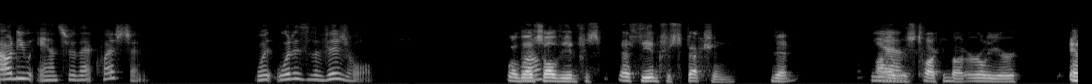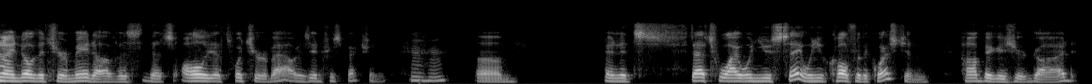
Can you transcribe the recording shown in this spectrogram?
How do you answer that question? What what is the visual? Well, that's Well, all the intros that's the introspection that I was talking about earlier, and I know that you're made of is that's all that's what you're about is introspection. Mm-hmm. Um, and it's that's why when you say when you call for the question, how big is your God?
